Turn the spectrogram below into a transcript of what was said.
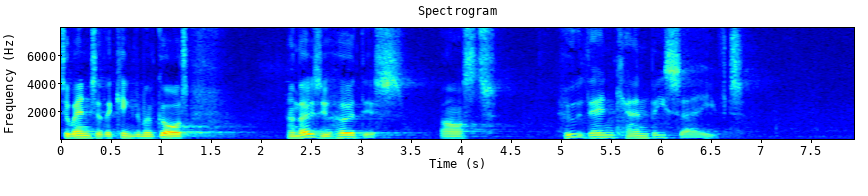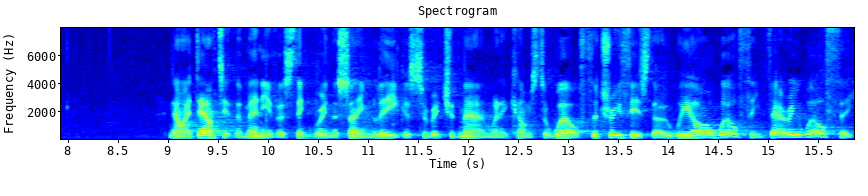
to enter the kingdom of God. And those who heard this asked, Who then can be saved? Now, I doubt it that many of us think we're in the same league as Sir Richard Mann when it comes to wealth. The truth is, though, we are wealthy, very wealthy.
